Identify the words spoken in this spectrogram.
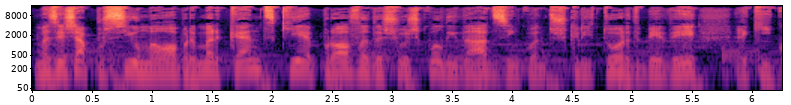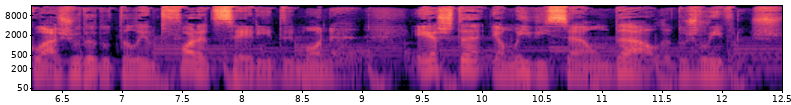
mas é já por si uma obra marcante que é a prova das suas qualidades enquanto escritor de BD, aqui com a ajuda do talento fora de série de Mona. Esta é uma edição da Aula dos Livros.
